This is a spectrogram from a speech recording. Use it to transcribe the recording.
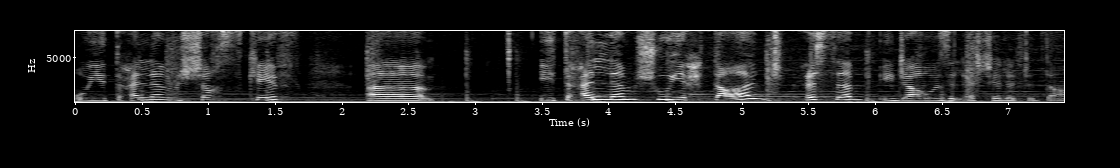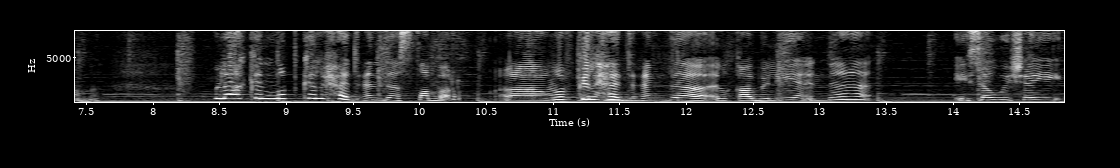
ويتعلم الشخص كيف آه، يتعلم شو يحتاج عسب يجاوز الأشياء اللي قدامه. ولكن مو بكل حد عنده الصبر آه، مو بكل حد عنده القابلية إنه يسوي شيء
